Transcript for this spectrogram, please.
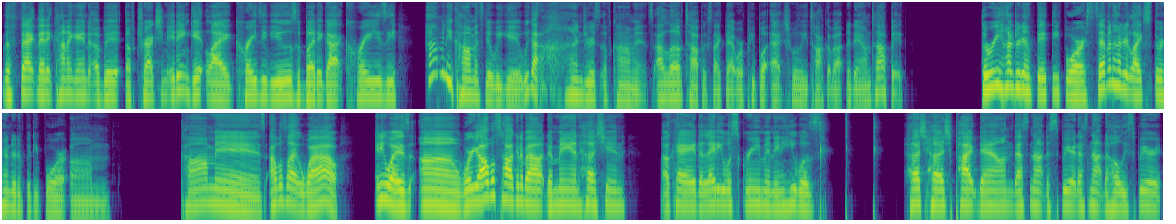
the fact that it kind of gained a bit of traction. It didn't get like crazy views, but it got crazy. How many comments did we get? We got hundreds of comments. I love topics like that where people actually talk about the damn topic. 354, 700 likes, 354 um comments. I was like, wow. Anyways, um, where y'all was talking about the man hushing, okay, the lady was screaming and he was hush hush pipe down. That's not the spirit, that's not the Holy Spirit.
